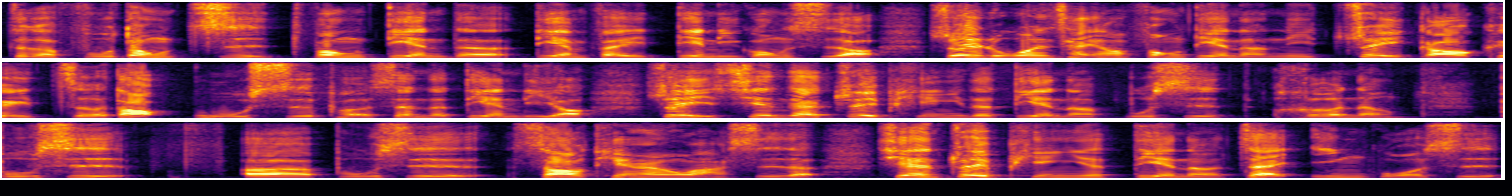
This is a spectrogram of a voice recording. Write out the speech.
这个浮动制风电的电费电力公司哦。所以如果你采用风电呢，你最高可以折到五十 percent 的电力哦。所以现在最便宜的电呢，不是核能，不是。呃，不是烧天然瓦斯的，现在最便宜的电呢，在英国是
